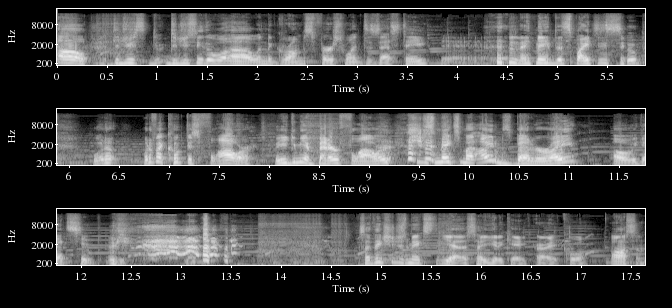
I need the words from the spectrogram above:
oh, did you did you see the uh, when the Grumps first went to Zess T.? Yeah. and they made the spicy soup. What if, what if I cook this flour? Will you give me a better flour? She just makes my items better, right? Oh, we got soup. so I think she just makes. Yeah, that's how you get a cake. All right, cool, awesome.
